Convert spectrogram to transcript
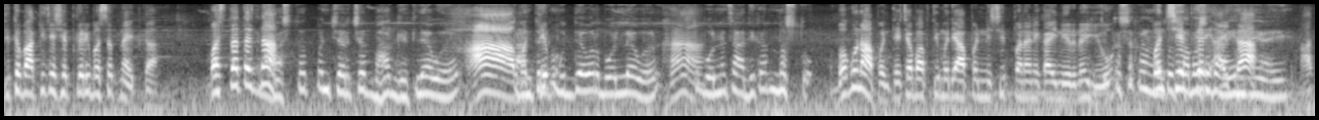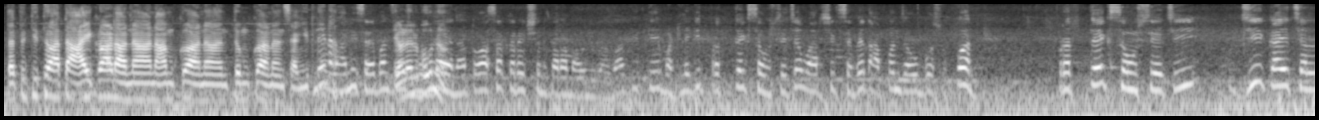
तिथं बाकीचे शेतकरी बसत नाहीत का? बसतातच ना. वास्तवात पण चर्चेत भाग घेतल्यावर हा मग ते तांत्रिक मुद्द्यावर बोलल्यावर हा. तो बोलण्याचा अधिकार नसतो. बघू ना आपण त्याच्या बाबतीमध्ये आपण निश्चितपणाने काही निर्णय घेऊ. ते कसं कळणार? पण तो शेतकरी सभासद आहे, ऐका. नाही आहे? आता तर तिथं आता आय कार्ड आणा नामकं आणा तमकं आणा सांगितले ना. आणि साहेबांचा त्यावेळेला बघू मुद्दा ना आहे ना तो असा करेक्शन करा माऊली बाबा की ते म्हटले की प्रत्येक संस्थेच्या वार्षिक सभेत आपण जाऊ बसू. पण प्रत्येक संस्थेची जी काही चल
